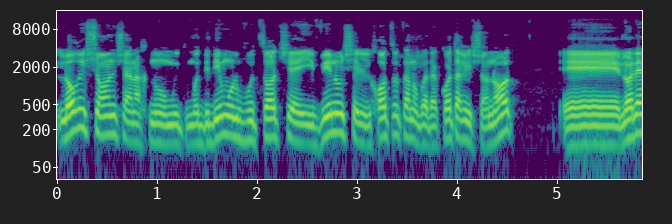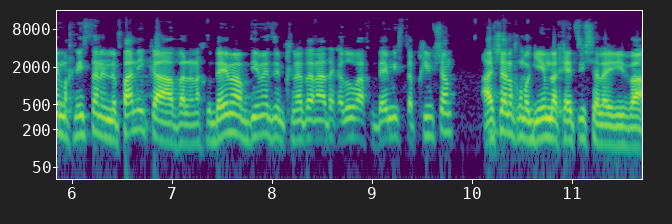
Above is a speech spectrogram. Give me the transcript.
לא ראשון שאנחנו מתמודדים מול קבוצות שהבינו שללחוץ אותנו בדקות הראשונות. אה, לא יודע אם מכניס אותנו לפאניקה, אבל אנחנו די מאבדים את זה מבחינת הנעת הכדור ואנחנו די מסתבכים שם עד שאנחנו מגיעים לחצי של היריבה.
